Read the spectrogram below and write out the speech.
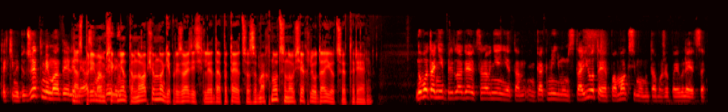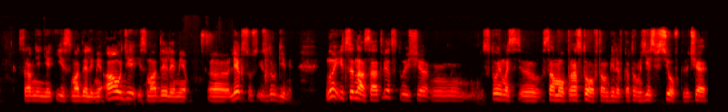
такими бюджетными моделями. Да, с премиум а с сегментом. Но ну, вообще многие производители да, пытаются замахнуться, но у всех ли удается это реально? Ну вот они предлагают сравнение там как минимум с Toyota, а по максимуму там уже появляется сравнение и с моделями Audi, и с моделями э, Lexus, и с другими. Ну и цена соответствующая, стоимость э, самого простого автомобиля, в котором есть все, включая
